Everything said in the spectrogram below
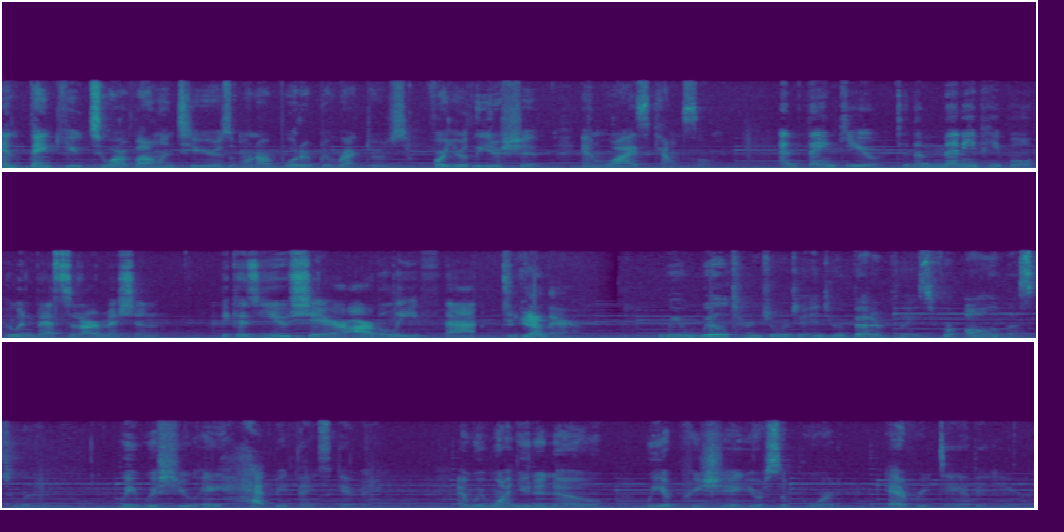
And thank you to our volunteers on our board of directors for your leadership and wise counsel. And thank you to the many people who invested our mission because you share our belief that Together. We will turn Georgia into a better place for all of us to live. We wish you a happy Thanksgiving, and we want you to know we appreciate your support every day of the year.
